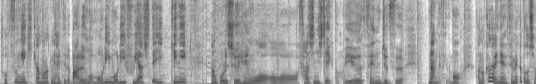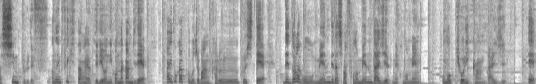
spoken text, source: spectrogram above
突撃艦の中に入っているバルーンをもりもり増やして一気に、アンホール周辺を晒しにしていくという戦術なんですけども、あの、かなりね、攻め方としてはシンプルです。あの、関さんがやってるように、こんな感じで、サイドカットを序盤軽くして、で、ドラゴンを面で出します。この面大事ですね、この面。この距離感大事。で、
